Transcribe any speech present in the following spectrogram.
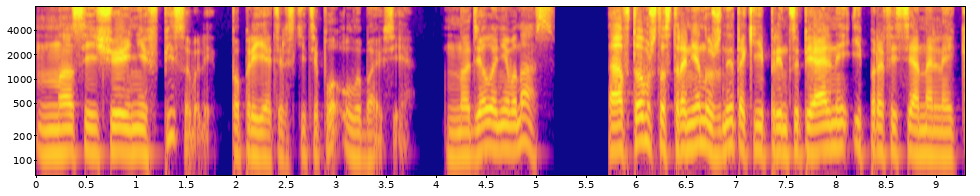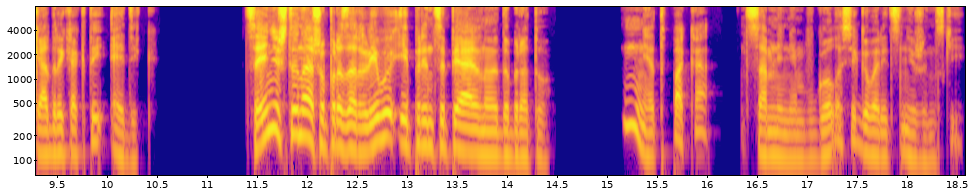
«Нас еще и не вписывали», — по-приятельски тепло улыбаюсь я. «Но дело не в нас, а в том, что стране нужны такие принципиальные и профессиональные кадры, как ты, Эдик. Ценишь ты нашу прозорливую и принципиальную доброту?» «Нет, пока», — с сомнением в голосе говорит Снежинский.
